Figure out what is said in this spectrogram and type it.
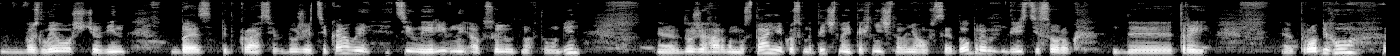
важливо, що він без підкрасів. Дуже цікавий, цілий рівний абсолютно автомобіль. Е, В дуже гарному стані, косметично і технічно в нього все добре. 243 е, пробігу е,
